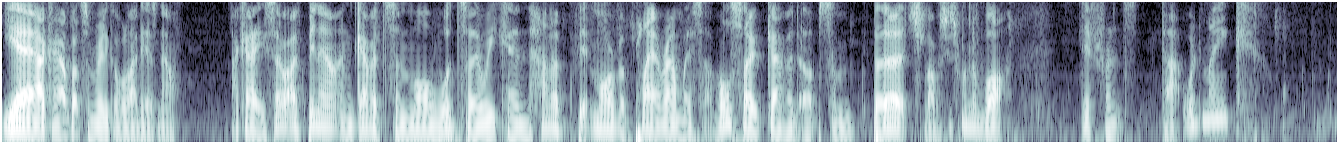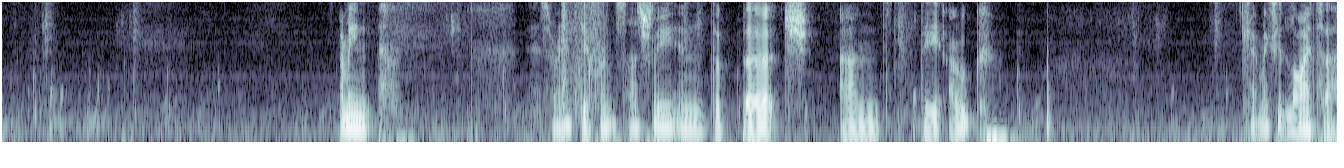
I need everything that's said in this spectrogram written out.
Yeah, okay, I've got some really cool ideas now. Okay, so I've been out and gathered some more wood so we can have a bit more of a play around with. So I've also gathered up some birch logs. Just wonder what difference that would make. I mean, is there any difference actually in the birch and the oak? Okay, it makes it lighter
